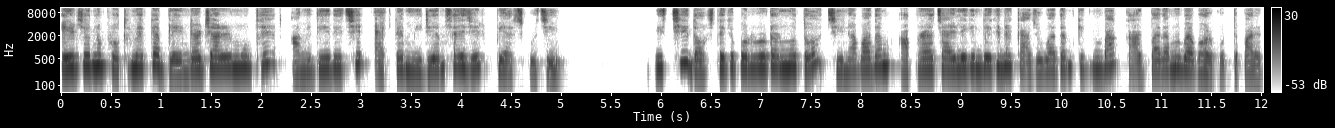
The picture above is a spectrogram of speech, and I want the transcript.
এর জন্য প্রথমে একটা ব্লেন্ডার জারের মধ্যে আমি দিয়ে দিচ্ছি একটা মিডিয়াম সাইজের পেঁয়াজ কুচি। দিচ্ছি ১০ থেকে পনেরোটার মতো চীনা বাদাম। আপনারা চাইলে কিন্তু এখানে কাজু বাদাম কিংবা কাঠবাদামও ব্যবহার করতে পারেন।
